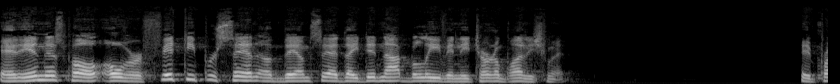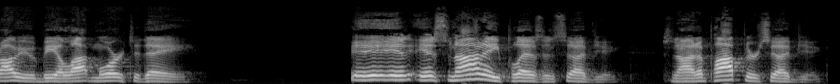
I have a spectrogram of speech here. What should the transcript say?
and in this poll, over 50% of them said they did not believe in eternal punishment. It probably would be a lot more today. It, it's not a pleasant subject. It's not a popular subject.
